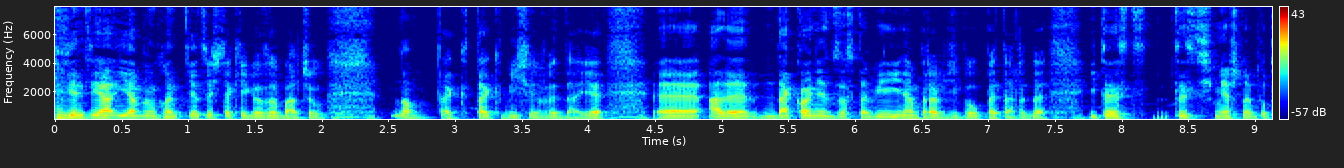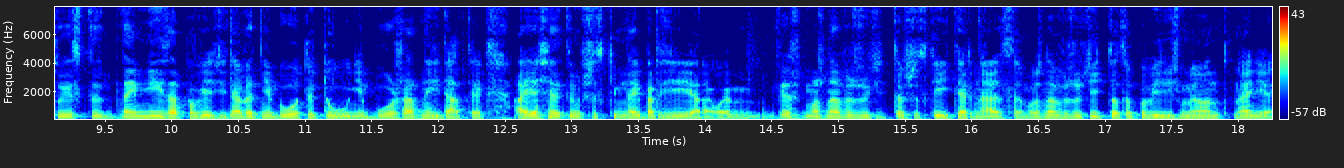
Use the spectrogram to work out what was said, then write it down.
więc ja, ja bym chętnie coś takiego zobaczył. No, tak, tak mi się wydaje. Ale na koniec zostawili nam prawdziwą petardę. I to jest, to jest śmieszne, bo tu jest najmniej zapowiedzi, nawet nie było tytułu, nie było żadnej daty, a ja się tym wszystkim najbardziej jarałem. Wiesz, można wyrzucić te wszystkie Eternalse, można wyrzucić to, co powiedzieliśmy o Antmanie,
